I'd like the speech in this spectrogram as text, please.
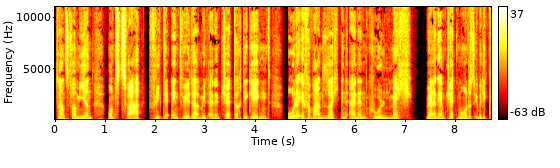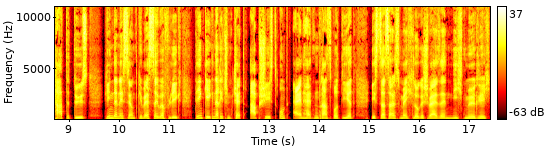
transformieren. Und zwar fliegt ihr entweder mit einem Jet durch die Gegend oder ihr verwandelt euch in einen coolen Mech während ihr im Chat-Modus über die Karte düst, Hindernisse und Gewässer überfliegt, den gegnerischen Chat abschießt und Einheiten transportiert, ist das als Mech logischerweise nicht möglich.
